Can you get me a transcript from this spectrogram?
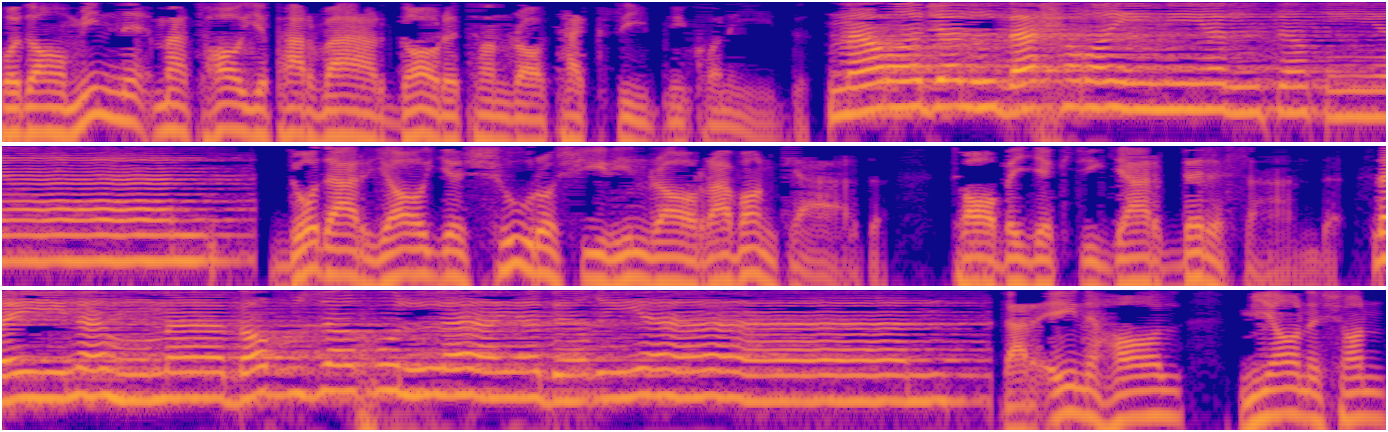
کدامین نعمتهای پروردگارتان را تکذیب می کنید مرج البحرين يلتقيان دو دریای شور و شیرین را روان کرد تا به یکدیگر برسند. بينهما برزخ لا يبغيان در عین حال میانشان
